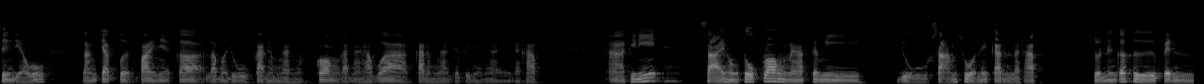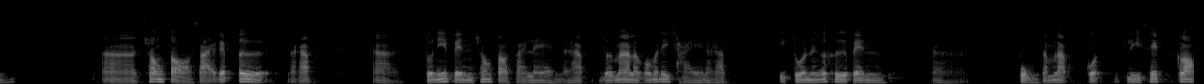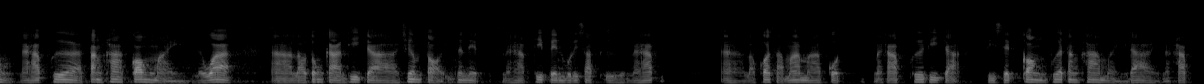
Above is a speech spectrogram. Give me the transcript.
ซึ่งเดี๋ยวหลังจากเปิดไฟเนี่ยก็เรามาดูการทำงานของกล้องกันนะครับ ว่าการทำงานจะเป็นยังไงนะครับทีนี้สายของตัวกล้องนะครับจะมีอยู่ 3 ส่วนด้วยกันนะครับ ส่วนหนึ่งก็คือเป็น ช่องต่อสายอะแดปเตอร์นะครับตัวนี้เป็นช่องต่อสายแลนนะครับ โดยมากเราก็ไม่ได้ใช้นะครับ อีกตัวหนึ่งก็คือเป็นปุ่มสำหรับกดรีเซ็ตกล้องนะครับ เพื่อตั้งค่ากล้องใหม่ หรือว่าเราต้องการที่จะเชื่อมต่ออินเทอร์เน็ตนะครับ ที่เป็นบริษัทอื่นนะครับเราก็สามารถมากดนะครับ เพื่อที่จะรีเซ็ตกล้องเพื่อตั้งค่าใหม่ได้นะครับ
